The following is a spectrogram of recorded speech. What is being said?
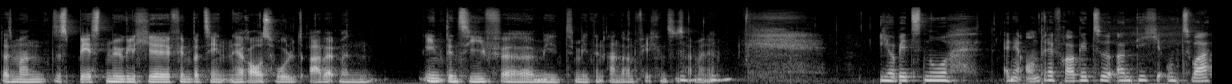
dass man das Bestmögliche für den Patienten herausholt, arbeitet man intensiv äh, mit, mit den anderen Fächern zusammen. Mhm. Ich habe jetzt noch eine andere Frage zu, an dich und zwar,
